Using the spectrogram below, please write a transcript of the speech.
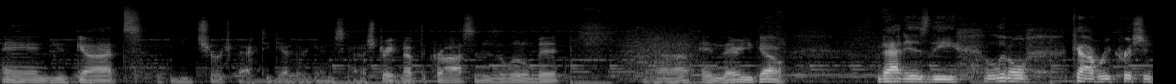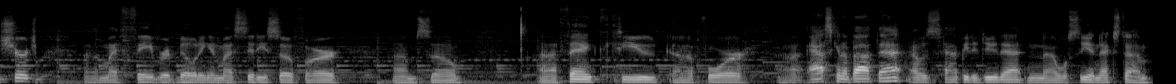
and you've got the church back together again. Just kind of straighten up the crosses a little bit, uh, and there you go. That is the little Calvary Christian Church uh, my favorite building in my city so far. Um, so uh, thank you uh, for uh, asking about that. I was happy to do that and uh, we'll see you next time.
